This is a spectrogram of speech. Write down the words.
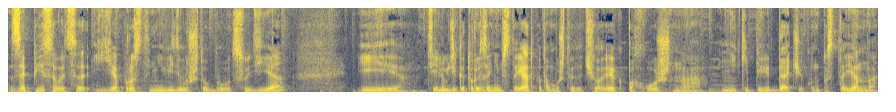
записывается, я просто не видел, чтобы вот судья и те люди, которые за ним стоят, потому что этот человек похож на некий передатчик. Он постоянно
